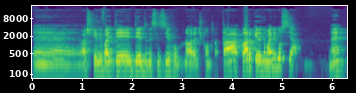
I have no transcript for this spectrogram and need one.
É, eu acho que ele vai ter dedo decisivo na hora de contratar. Claro que ele não vai negociar, né?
